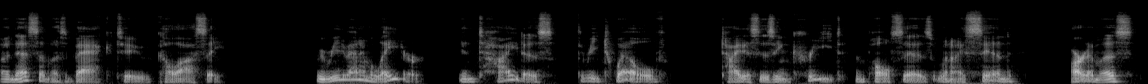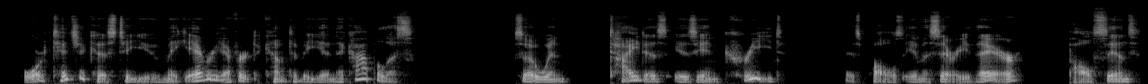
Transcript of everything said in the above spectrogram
Onesimus back to Colossae. We read about him later in Titus 3:12. Titus is in Crete, and Paul says, "When I send Artemas or Tychicus to you, make every effort to come to me in Nicopolis." So when Titus is in Crete, as Paul's emissary there, Paul sends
